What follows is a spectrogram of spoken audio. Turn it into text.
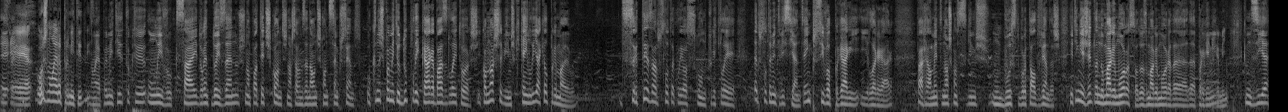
É- É- hoje não era permitido isso. Não é permitido porque um livro que sai durante dois anos não pode ter descontos. Nós estávamos a dar um desconto de 100%. O que nos permitiu duplicar a base de leitores. E como nós sabíamos que quem lia aquele primeiro, de certeza absoluta que lia o segundo, porque aquilo é absolutamente viciante, é impossível pegar e, e largar, pá, realmente nós conseguimos um boost brutal de vendas. Eu tinha gente, lembro do Mário Moura, saudoso Mário Moura da, da Pergaminho. que me dizia,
